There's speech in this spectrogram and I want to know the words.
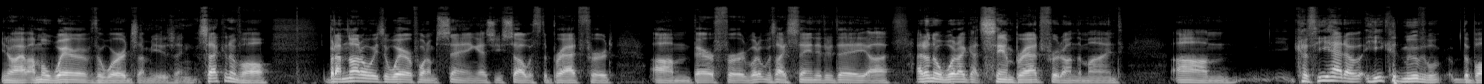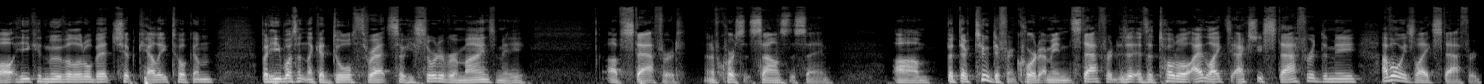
you know, I'm aware of the words I'm using. Second of all, but I'm not always aware of what I'm saying, as you saw with the Bradford, um, Bearford. What was I saying the other day? Uh, I don't know what I got Sam Bradford on the mind. Um, because he had a he could move the ball, he could move a little bit. Chip Kelly took him, but he wasn't like a dual threat. So he sort of reminds me of Stafford, and of course it sounds the same. Um, but they're two different quarter. I mean, Stafford is a total. I like actually Stafford to me. I've always liked Stafford.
